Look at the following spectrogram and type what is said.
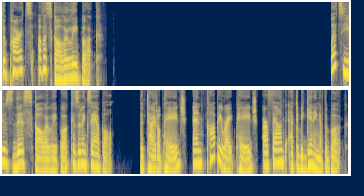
The parts of a scholarly book. Let's use this scholarly book as an example. The title page and copyright page are found at the beginning of the book.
